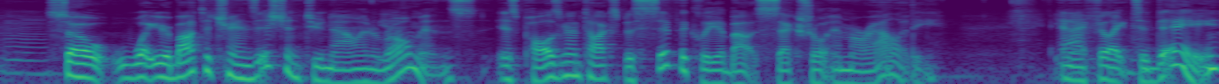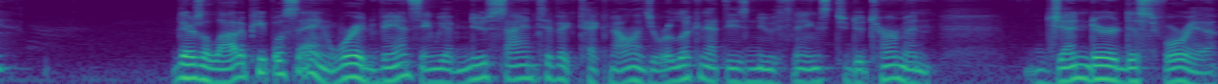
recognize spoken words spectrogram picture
Hmm. So, what you're about to transition to now in Romans is Paul's going to talk specifically about sexual immorality. And I feel like mm-hmm. today, there's a lot of people saying we're advancing. We have new scientific technology. We're looking at these new things to determine gender dysphoria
